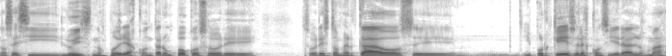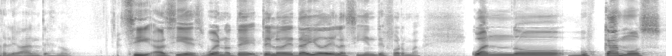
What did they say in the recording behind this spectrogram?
No sé si, Luis, nos podrías contar un poco sobre, sobre estos mercados eh, y por qué se les considera los más relevantes, ¿no? Sí, así es. Bueno, te, lo detallo de la siguiente forma. Cuando buscamos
